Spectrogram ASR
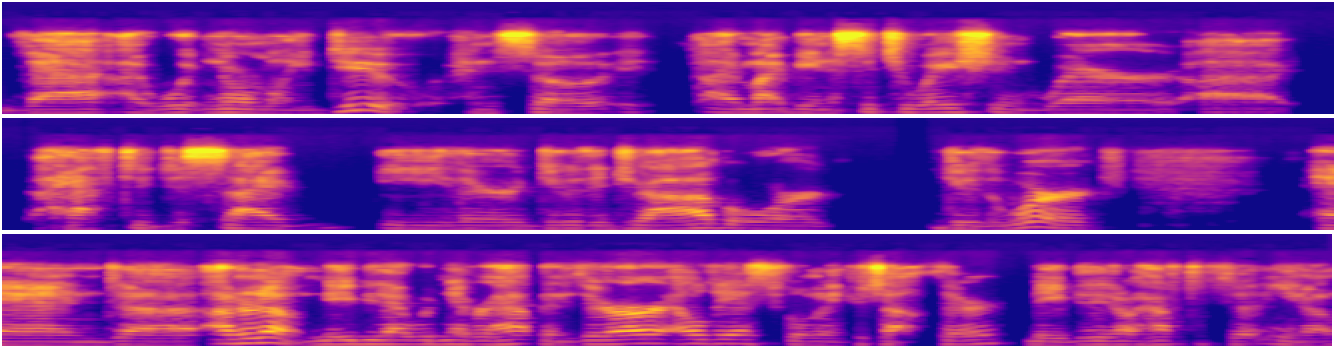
that I wouldn't normally do. And so it, I might be in a situation where uh, I have to decide either do the job or do the work. And uh, I don't know, maybe that would never happen. There are LDS filmmakers out there. Maybe they don't have to, you know,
